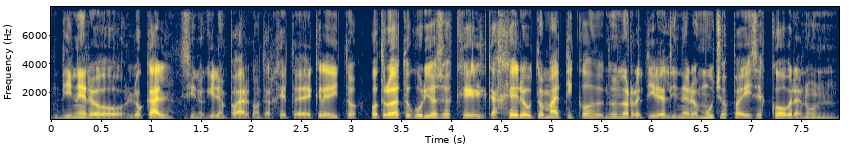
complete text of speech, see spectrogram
dinero local, si no quieren pagar con tarjeta de crédito. Otro dato curioso es que el cajero automático, donde uno retira el dinero, muchos países cobran un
